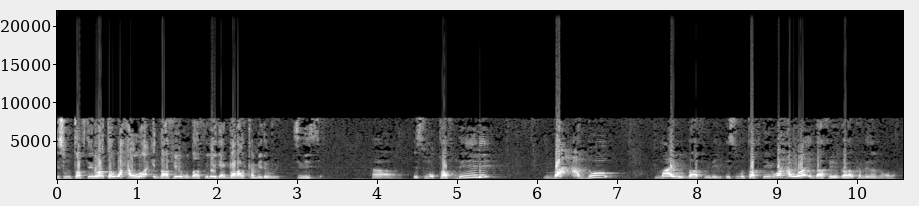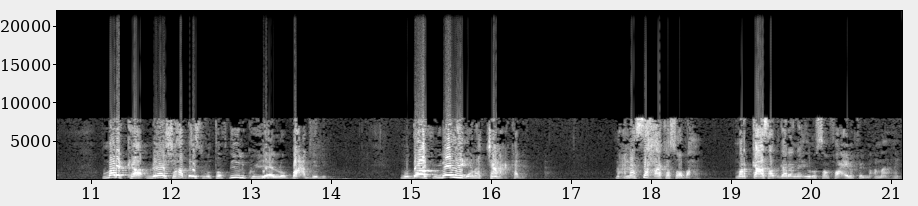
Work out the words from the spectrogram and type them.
ismu tafdiil horta waxa loo idaafeeyo mudaaf ilayka gabal kamida wey sidiisa ismu tafdiili bacdu maa yudaafu ilayh ismu tafdiil waxa loo idaafeeyo gobol kamida noqdo. Marka meesha hadda ismu tafdiilku yaallo bacdi dhig mudaafu ilayhigana jamac ka dhig macnaa saxa ka soo baxa. Markaasaad garanaya inuusan faacilun fil macna ahayn.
